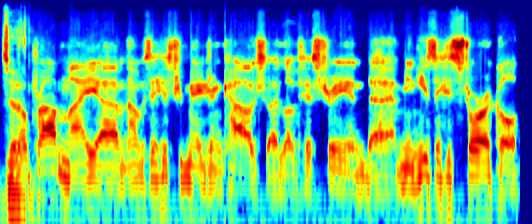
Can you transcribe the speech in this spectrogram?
So no problem. I um, I was a history major in college, so I love history, and uh, I mean he's a historical,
